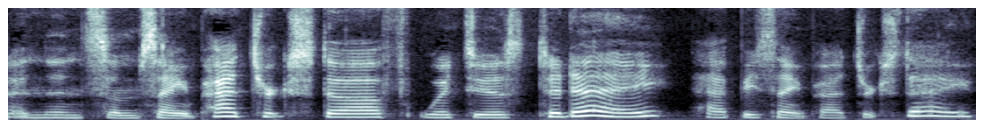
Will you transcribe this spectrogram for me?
And then some St. Patrick's stuff, which is today. Happy St. Patrick's Day.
